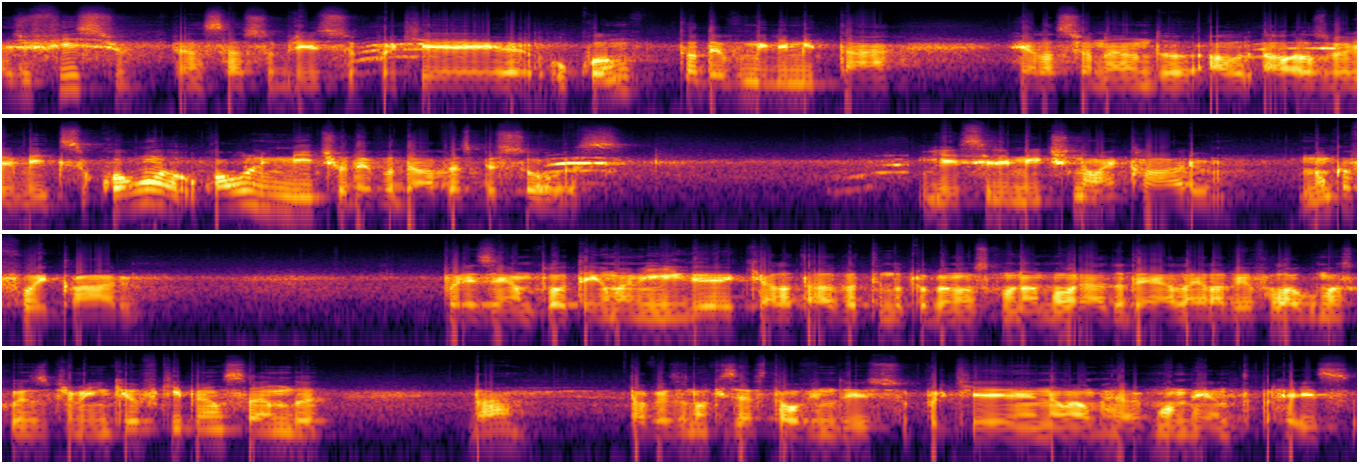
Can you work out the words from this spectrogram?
é difícil pensar sobre isso porque o quanto eu devo me limitar relacionando ao, aos meus limites. Qual, qual o limite eu devo dar para as pessoas? E esse limite não é claro, nunca foi claro. Por exemplo, eu tenho uma amiga que ela estava tendo problemas com o namorado dela, e ela veio falar algumas coisas para mim que eu fiquei pensando, ah, talvez eu não quisesse estar ouvindo isso, porque não é o melhor momento para isso.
